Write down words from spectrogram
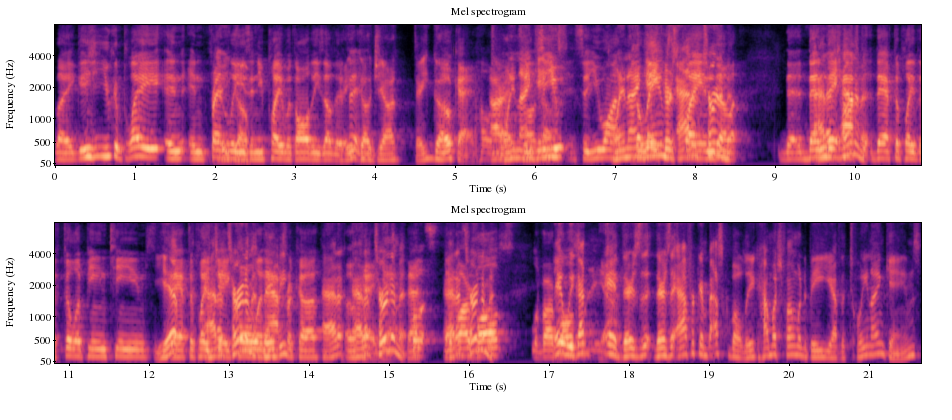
Like you can play in in friendlies go. and you play with all these other there things. There you go, John. There you go. Okay, all right. 29 so games. You, so you want 29 the games, Lakers a playing tournament. the, the Add then a they have to they have to play the Philippine teams. Yeah, they have to play Add a J Cole tournament, in baby. Africa. Add a- add a tournament. Yeah, that's, Add a LeVar tournament. Balls, LeVar Hey, we got would- hey, there's the, there's the African Basketball League. How much fun would it be? You have the 29 games,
